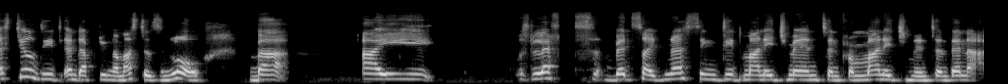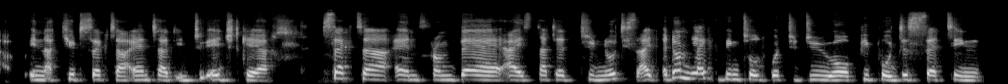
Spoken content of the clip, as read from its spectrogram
I still did end up doing a master's in law. But I was left bedside nursing, did management, and from management, and then uh, in acute sector, entered into aged care sector and from there i started to notice I, I don't like being told what to do or people just setting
